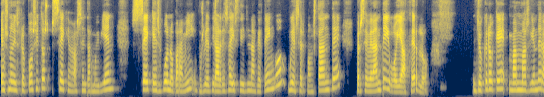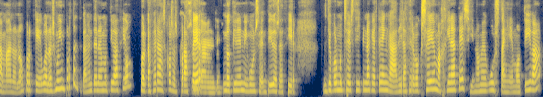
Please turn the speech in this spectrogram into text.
es uno de mis propósitos, sé que me va a sentar muy bien, sé que es bueno para mí, pues voy a tirar de esa disciplina que tengo, voy a ser constante, perseverante y voy a hacerlo yo creo que van más bien de la mano, ¿no? Porque, bueno, es muy importante también tener motivación, porque hacer las cosas por hacer no tiene ningún sentido. Es decir, yo por mucha disciplina que tenga de ir a hacer boxeo, imagínate, si no me gusta y me motiva,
